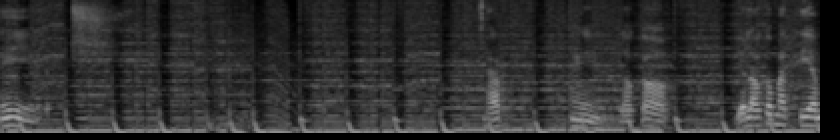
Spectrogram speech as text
นี่นะครับนะครับนี่เราก็เดี๋ยวเราก็มาเตรียม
